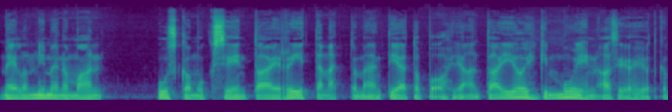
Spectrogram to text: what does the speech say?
meillä on nimenomaan uskomuksiin tai riittämättömään tietopohjaan tai joihinkin muihin asioihin, jotka,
